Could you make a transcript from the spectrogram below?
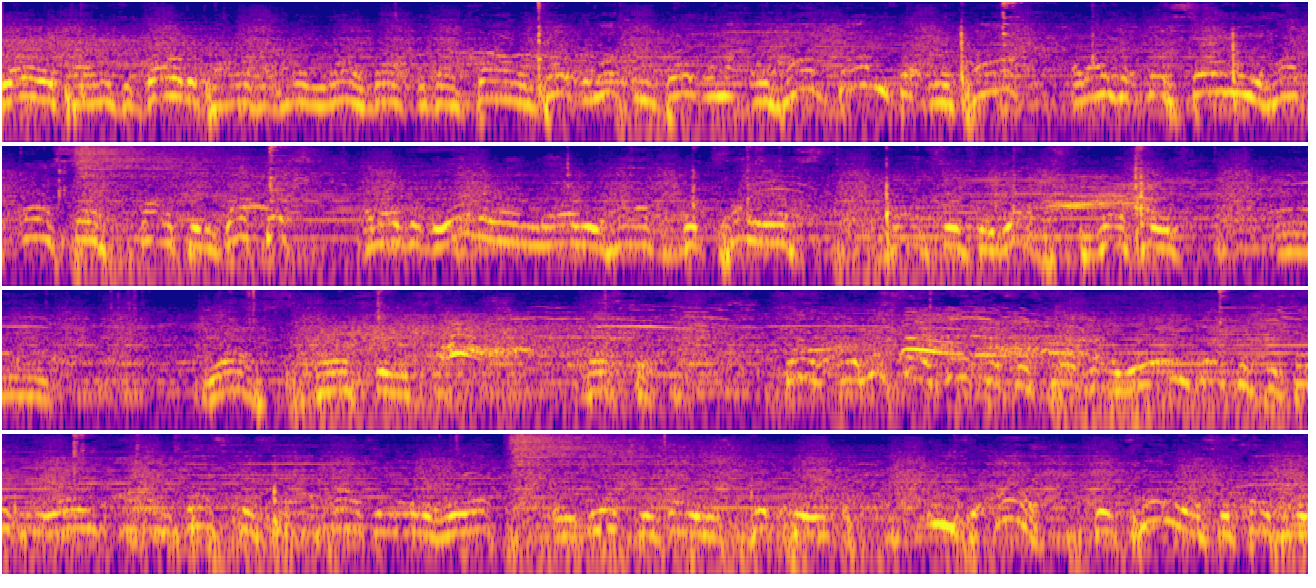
yellow opponents, the gold opponents, are having none of that. We're going to try and break them up and break them up. We have done break them apart. And over at this end we have Ursus fighting Goppus. And over at the other end there we have Vitellius versus the West versus, um, yes, versus Vestus. So I looks like Vestus is taking the win, Vestus is taking the win, and Vestus now fighting over here. It looks as though he's quickly easy. Oh, Vitellius is taking the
